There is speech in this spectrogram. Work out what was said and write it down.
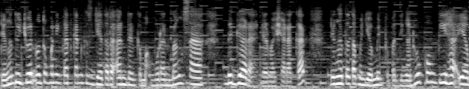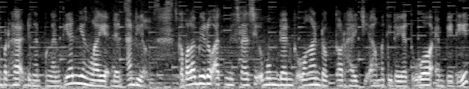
dengan tujuan untuk meningkatkan kesejahteraan dan kemakmuran bangsa, negara, dan masyarakat dengan tetap menjamin kepentingan hukum pihak yang berhak dengan penggantian yang layak dan adil. Kepala Biro Administrasi Umum dan Keuangan Dr. Haji Ahmad Hidayatullah MPD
